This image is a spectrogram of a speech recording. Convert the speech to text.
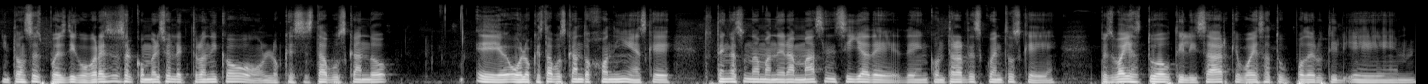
Entonces, pues digo, gracias al comercio electrónico lo que se está buscando eh, o lo que está buscando Honey es que tú tengas una manera más sencilla de, encontrar descuentos que pues vayas tú a utilizar, que vayas a tu poder eh,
